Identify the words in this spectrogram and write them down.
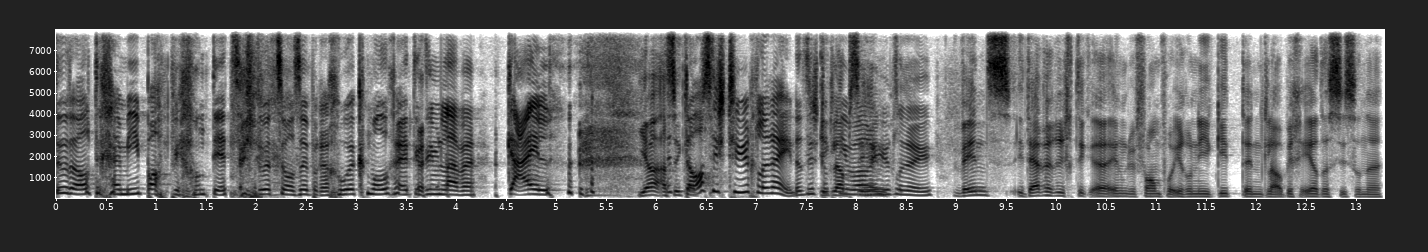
du, der alte Chemiepapi kommt jetzt und tut so, als ob er eine Kuh gemolken hätte in seinem Leben. Geil! ja, also ich glaub, das ist die Heuchlerei. Das ist doch glaub, die wahre haben- Heuchlerei. wenn es in dieser Richtung äh, irgendwie Form von Ironie gibt, dann glaube ich eher, dass sie so eine,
